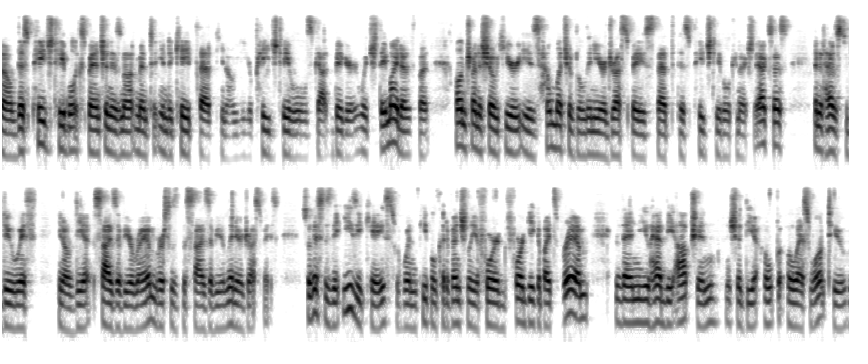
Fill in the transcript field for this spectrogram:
Now, this page table expansion is not meant to indicate that, you know, your page tables got bigger, which they might have, but all I'm trying to show here is how much of the linear address space that this page table can actually access, and it has to do with, you know, the size of your RAM versus the size of your linear address space. So this is the easy case when people could eventually afford four gigabytes of RAM, then you had the option, should the OS want to,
